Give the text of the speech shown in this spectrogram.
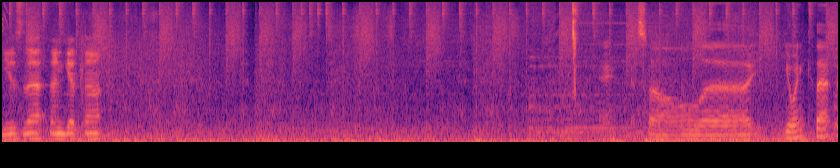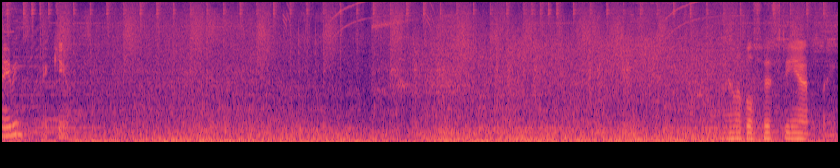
use that, then get that. Yoink that maybe? Thank you. Am I level 50 yet? Thank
